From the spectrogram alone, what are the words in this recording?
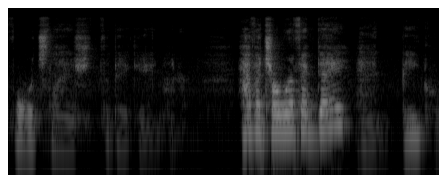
forward slash the big game hunter. Have a terrific day and be great.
